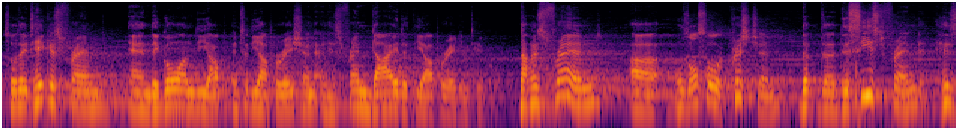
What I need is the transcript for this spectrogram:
So they take his friend and they go on the op- into the operation, and his friend died at the operating table. Now his friend, uh, who's also a Christian, the, the deceased friend, his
